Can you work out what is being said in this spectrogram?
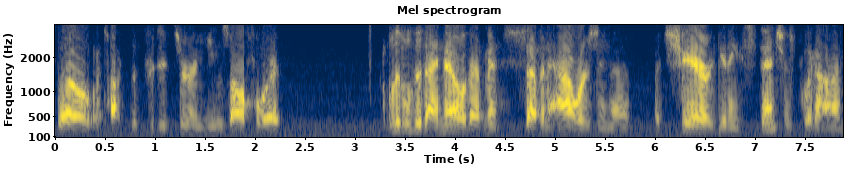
So I talked to the producer, and he was all for it. Little did I know that meant seven hours in a, a chair getting extensions put on,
